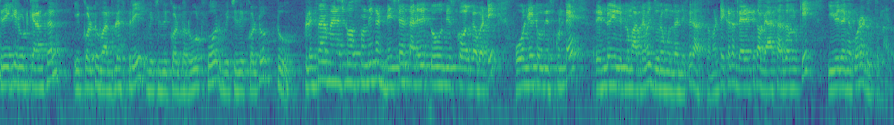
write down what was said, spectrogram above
3 కి root cancel equal to one plus three which is equal to root four which is equal to two plus or minus two వస్తుంది కానీ డిస్టెన్స్ అనేది టూ తీసుకోవాలి కాబట్టి ఓన్లీ టూ తీసుకుంటే రెండు యూనిట్లు మాత్రమే దూరం ఉందని చెప్పి రాస్తాం. అంటే ఇక్కడ డైరెక్ట్గా వ్యాసార్థంకి ఈ విధంగా కూడా అడుగుతున్నాడు.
